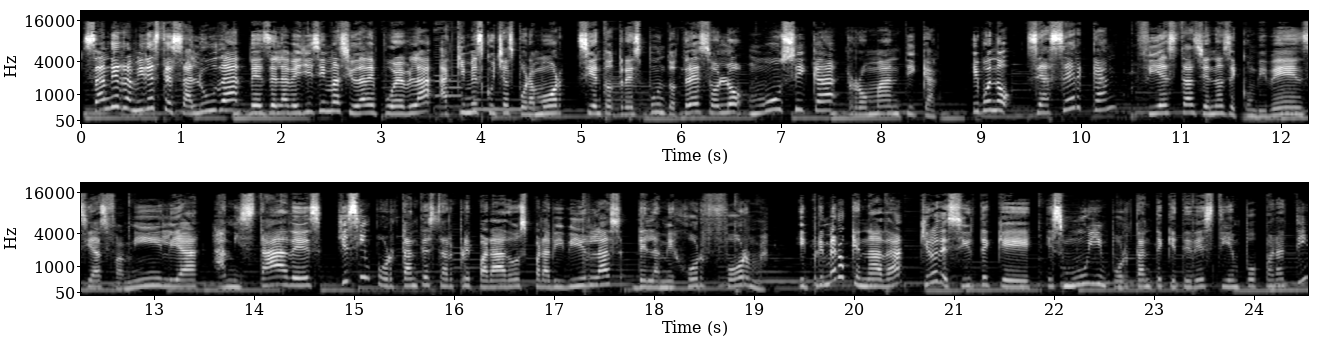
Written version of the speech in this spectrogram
Sandy Ramírez te saluda desde la bellísima ciudad de Puebla. Aquí me escuchas por amor 103.3, solo música romántica. Y bueno, se acercan fiestas llenas de convivencias, familia, amistades, y es importante estar preparados para vivirlas de la mejor forma. Y primero que nada, quiero decirte que es muy importante que te des tiempo para ti.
